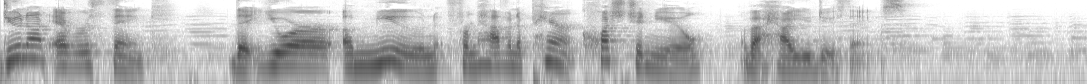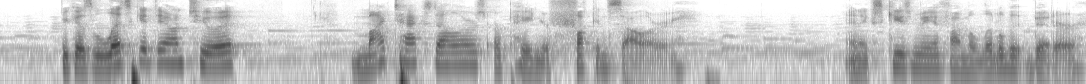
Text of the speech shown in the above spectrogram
do not ever think that you're immune from having a parent question you about how you do things. Because let's get down to it. My tax dollars are paying your fucking salary. And excuse me if I'm a little bit bitter.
